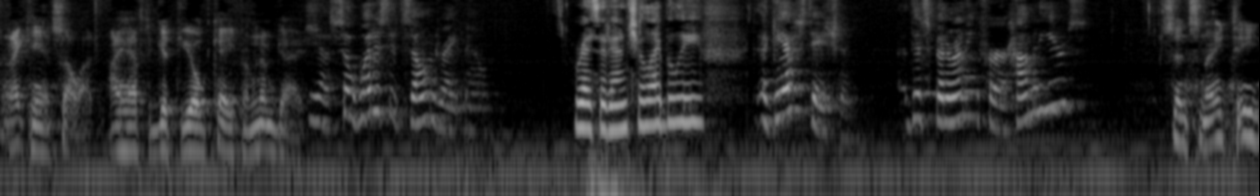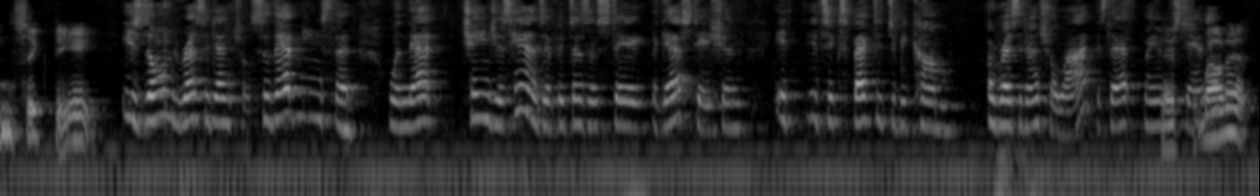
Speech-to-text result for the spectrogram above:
and I can't sell it. I have to get the okay from them guys. Yeah, so what is it zoned right now? Residential, I believe. A gas station that's been running for how many years? Since 1968. Is zoned residential. So that means that when that changes hands, if it doesn't stay a gas station, it, it's expected to become a residential lot? Is that my understanding? That's understanding? about it.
